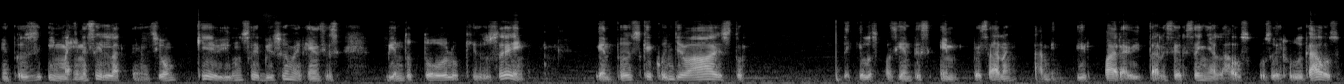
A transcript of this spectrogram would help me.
Entonces, imagínense la tensión que vive un servicio de emergencias viendo todo lo que sucede. Entonces, ¿qué conllevaba esto? De que los pacientes empezaran a mentir para evitar ser señalados o ser juzgados.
